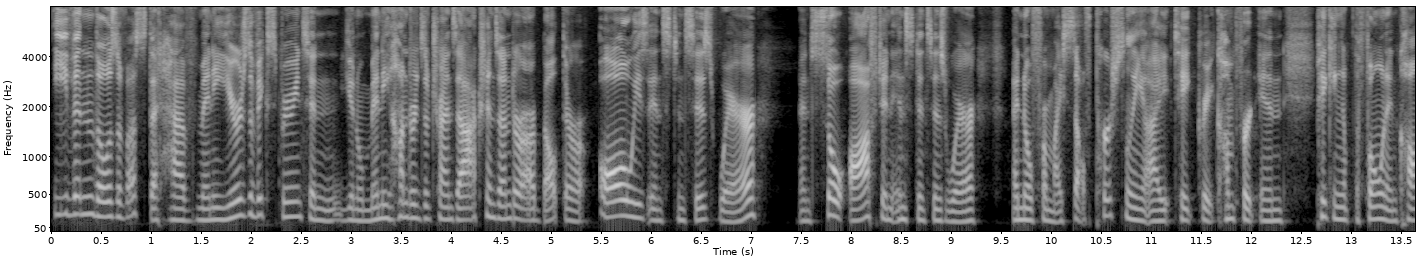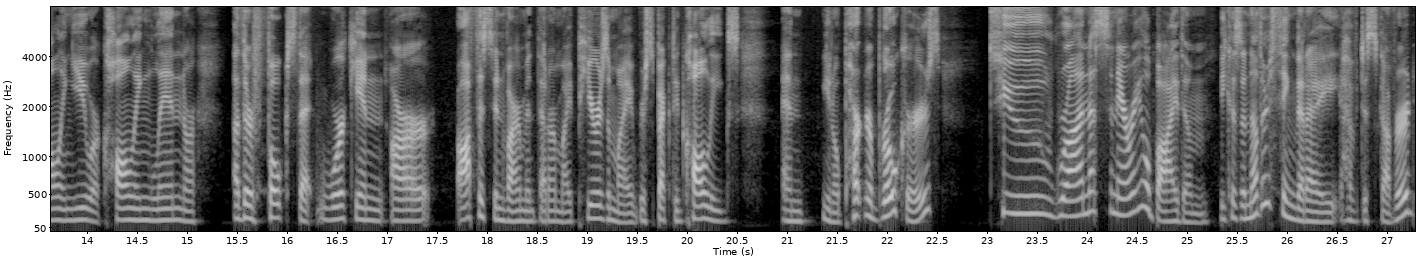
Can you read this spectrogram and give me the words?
Even those of us that have many years of experience and you know many hundreds of transactions under our belt, there are always instances where, and so often instances where I know for myself personally, I take great comfort in picking up the phone and calling you or calling Lynn or other folks that work in our office environment that are my peers and my respected colleagues and, you know, partner brokers to run a scenario by them. Because another thing that I have discovered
